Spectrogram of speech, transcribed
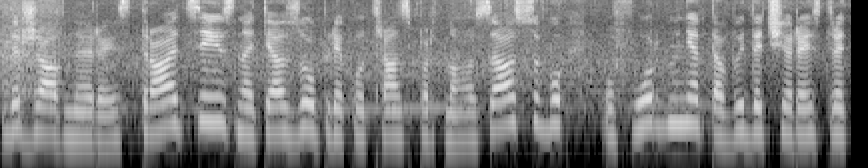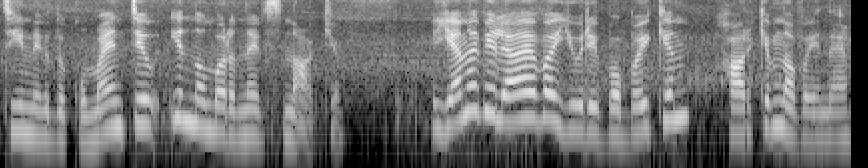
державної реєстрації, зняття з обліку транспортного засобу, оформлення та видачі реєстраційних документів і номерних знаків. Яна Біляєва, Юрій Бабикін, Харків. Новини.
